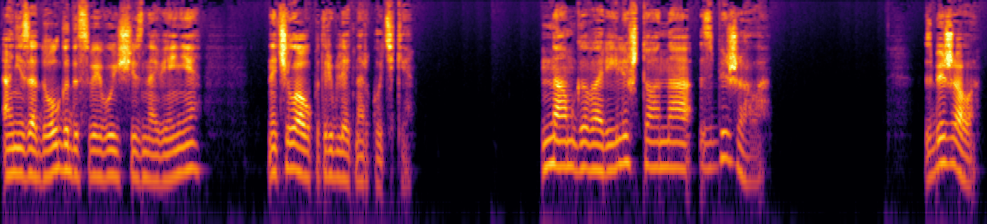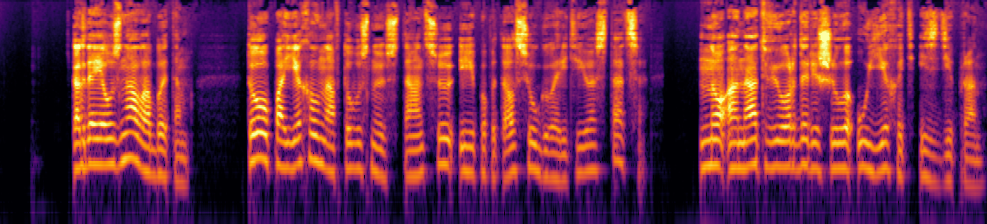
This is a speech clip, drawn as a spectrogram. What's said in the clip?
а незадолго до своего исчезновения начала употреблять наркотики. Нам говорили, что она сбежала. Сбежала. Когда я узнал об этом, то поехал на автобусную станцию и попытался уговорить ее остаться. Но она твердо решила уехать из Дипран.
